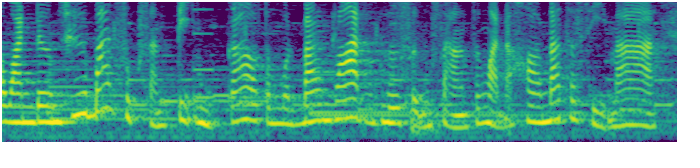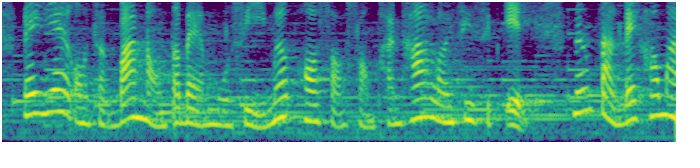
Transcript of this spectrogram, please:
ะวันเดิมชื่อบ้านสุขสันติหมู่เก้าตำบลบ้านราดอำเภอเสริงสางจังหวัดนครราชสีมา ได้แยกออกจากบ้านหนองตะแบมหมู่สีเมื่อพศ 2541 เนื่องจากได้เข้ามา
